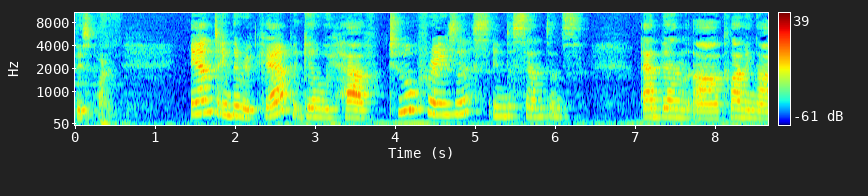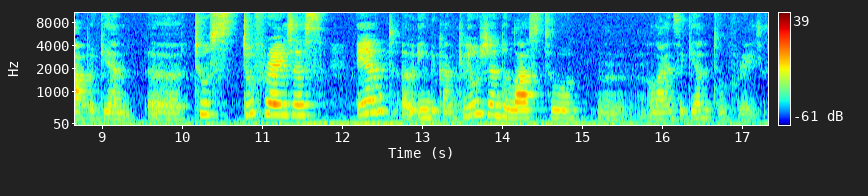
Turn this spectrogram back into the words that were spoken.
this part. And in the recap, again, we have two phrases in the sentence and then uh, climbing up again uh, two, two phrases and uh, in the conclusion, the last two mm, lines again, two phrases.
